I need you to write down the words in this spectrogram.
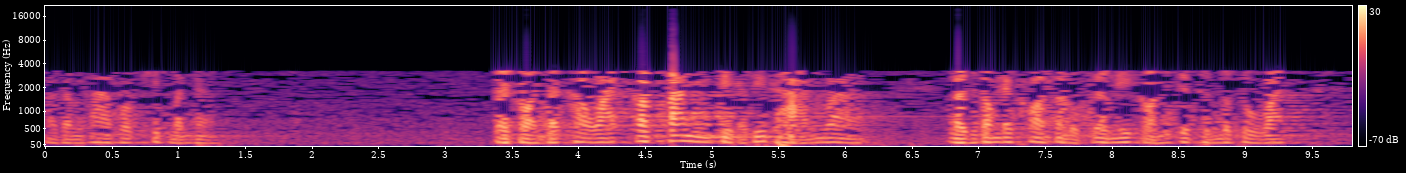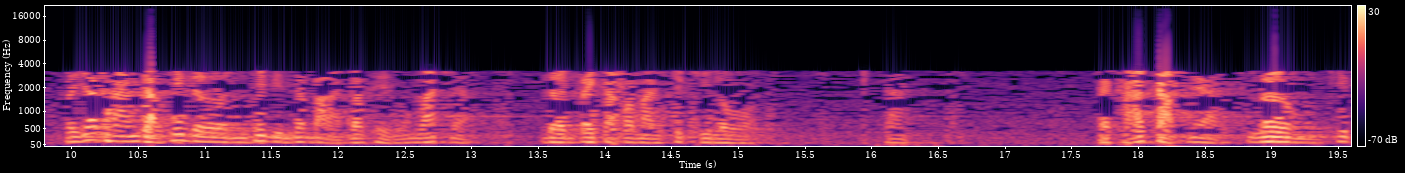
อาจารย์ภาพก็คิดเหมือนกันแต่ก่อนจะเข้าวัดก็ตั้งจิตอธิษฐานว่า เราจะต้องได้ข้อสรุปเรื่องนี้ก่อนที่จะถึงประตูวัด ระยะทางจากที่เดินที่บินทบาทมาถึงวัดเนี่ยเดินไปกลับประมาณสิบกิโลนะแต่ขากลับเนี่ย เริ่มคิด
